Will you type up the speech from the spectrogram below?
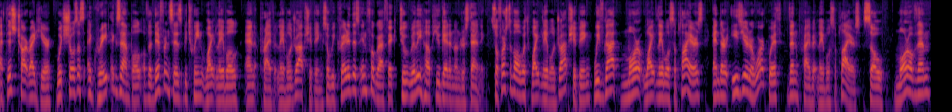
at this chart right here, which shows us a great example of the differences between white label and private label dropshipping. So we created this infographic to really help you get an understanding. So first of all, with white label dropshipping, we've got more white label suppliers and they're easier to work with than private label suppliers. So more of them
